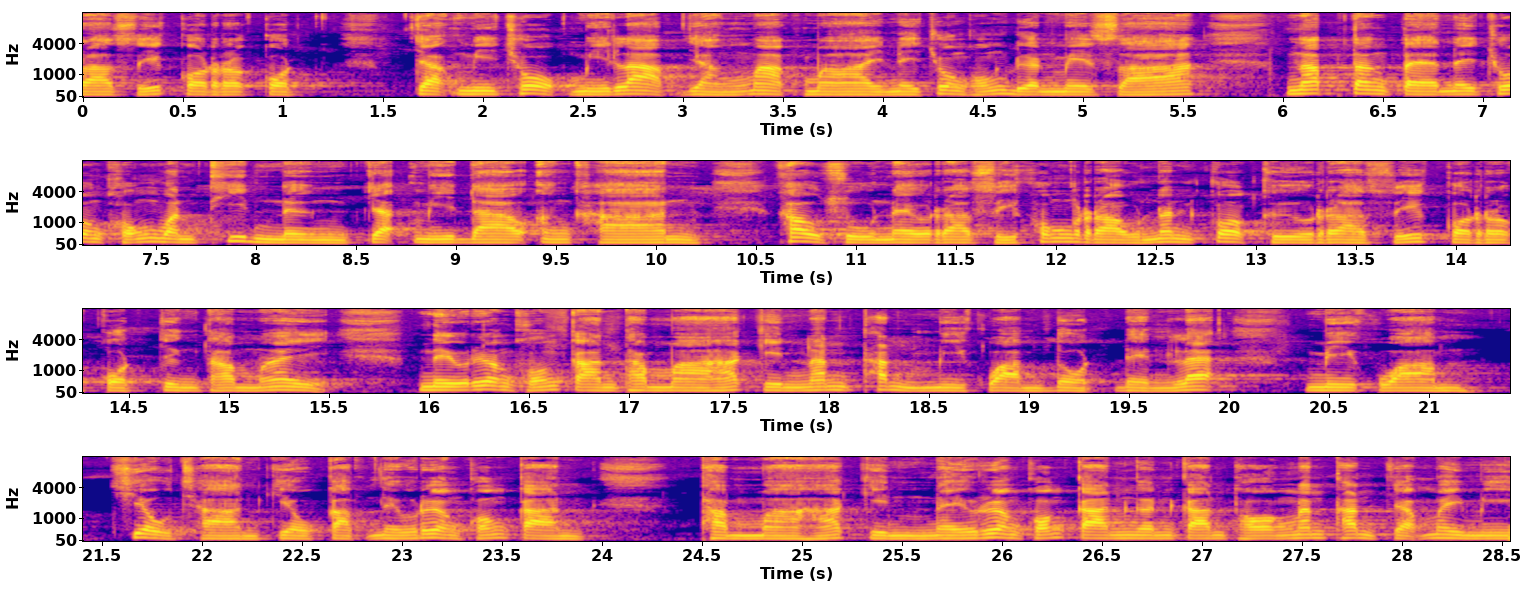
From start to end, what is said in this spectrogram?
ราศีกรกฎจะมีโชคมีลาบอย่างมากมายในช่วงของเดือนเมษา นับตั้งแต่ในช่วงของวันที่หนึ่งจะมีดาวอังคาร เข้าสู่ในราศีของเรานั่นก็คือราศีกรกฎจึงทำให้ ในเรื่องของการทำมาหากินนั้นท่านมีความโดดเด่นและมีความเชี่ยวชาญเกี่ยวกับในเรื่องของการทำมาหากินในเรื่องของการเงินการทองนั้นท่านจะไม่มี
